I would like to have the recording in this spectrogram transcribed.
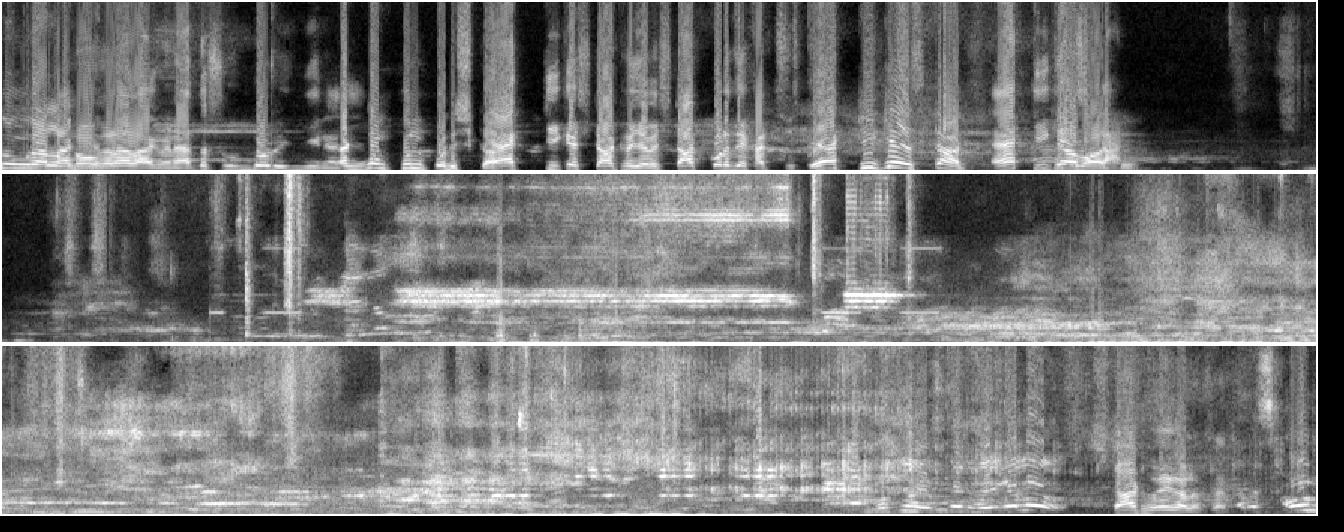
নোংরা লাগবে নোংরা লাগবে না এত সুন্দর ইঞ্জিন আছে। একদম ফুল পরিষ্কার। এক কিকে স্টার্ট হয়ে যাবে স্টার্ট করে দেখাচ্ছি। এক কিকে স্টার্ট এক কিকে স্টার্ট Thank you. স্টার্ট হয়ে গেল স্যার সাউন্ড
